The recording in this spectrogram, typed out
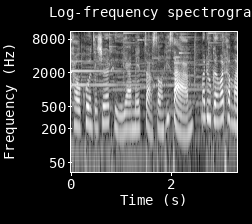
เขาควรจะเชื่อถือยาเม็ดจากซองที่ 3 มาดูกันว่าทำไม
